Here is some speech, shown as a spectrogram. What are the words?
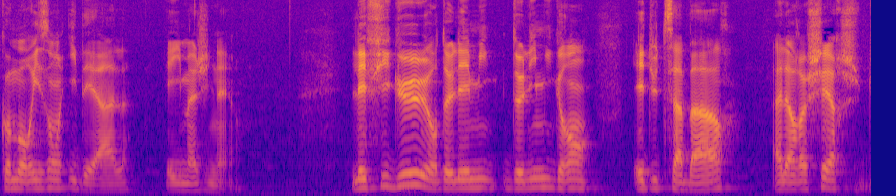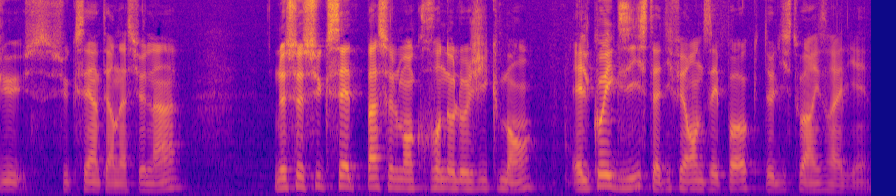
comme horizon idéal et imaginaire. Les figures de l'immigrant et du tsabar, à la recherche du succès international, ne se succèdent pas seulement chronologiquement, elles coexistent à différentes époques de l'histoire israélienne.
